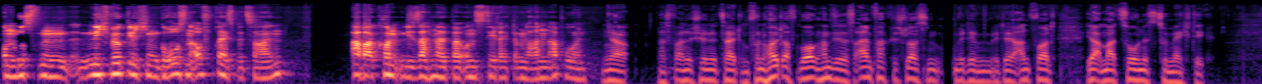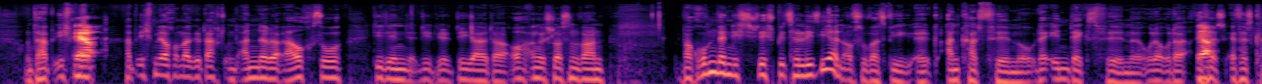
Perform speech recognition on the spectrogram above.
Und mussten nicht wirklich einen großen Aufpreis bezahlen, aber konnten die Sachen halt bei uns direkt im Laden abholen. Ja, das war eine schöne Zeit. Und von heute auf morgen haben sie das einfach geschlossen mit, dem, mit der Antwort, ja, Amazon ist zu mächtig. Und da habe ich, ja. hab ich mir auch immer gedacht und andere auch so, die, den, die, die, die ja da auch angeschlossen waren, warum denn nicht sich spezialisieren auf sowas wie äh, Uncut-Filme oder Index-Filme oder, oder ja. FS, FSK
